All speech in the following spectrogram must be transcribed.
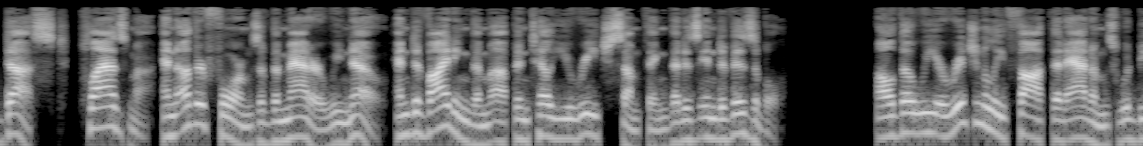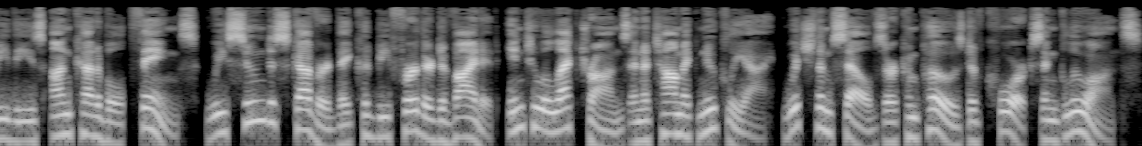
dust, plasma, and other forms of the matter we know, and dividing them up until you reach something that is indivisible. Although we originally thought that atoms would be these uncuttable things, we soon discovered they could be further divided into electrons and atomic nuclei, which themselves are composed of quarks and gluons.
